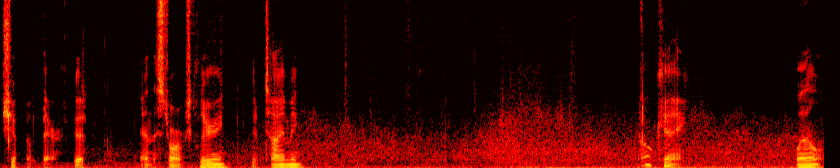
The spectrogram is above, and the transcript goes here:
Ship up there. Good. And the storm's clearing. Good timing. Okay. Well,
